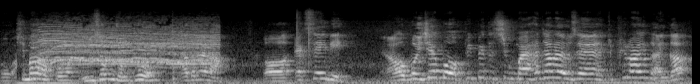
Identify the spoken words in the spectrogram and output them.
어, 희망없고 인성 정품 아드레나. 어 XAB 어 뭐 이제 뭐 빅배트 치고 많이 하잖아요 요새. 좀 필요한 거 아닌가?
